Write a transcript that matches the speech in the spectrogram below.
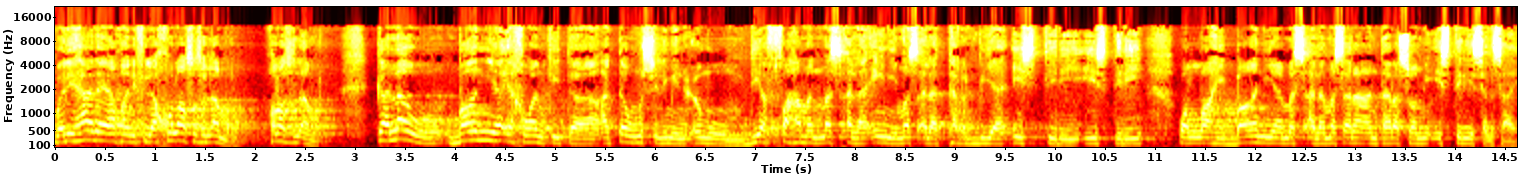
Walihada ya Allah, fillah. Kulasatul amr khalas al-amr. Kalau banyak ikhwan kita atau muslimin umum dia fahaman masalah ini masalah tarbiyah isteri isteri wallahi banyak masalah masalah antara suami isteri selesai.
